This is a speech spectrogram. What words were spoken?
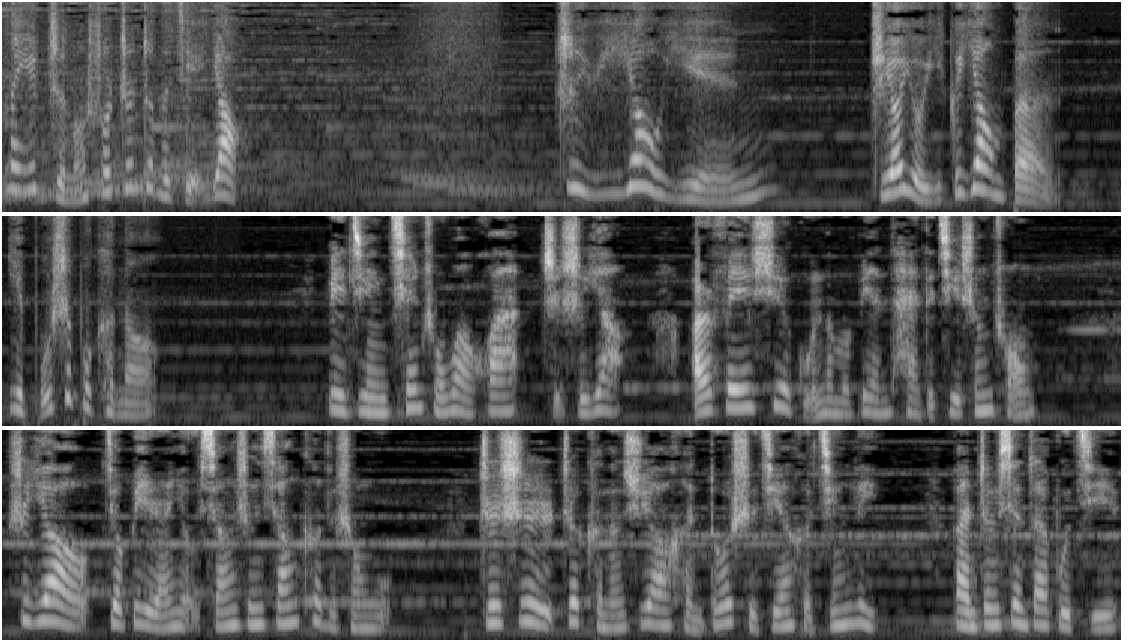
那也只能说真正的解药。至于药引，只要有一个样本，也不是不可能。毕竟千虫万花只是药，而非血蛊那么变态的寄生虫。是药，就必然有相生相克的生物，只是这可能需要很多时间和精力。反正现在不急，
